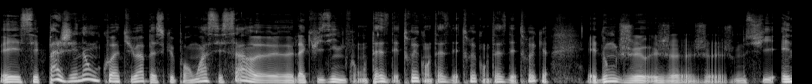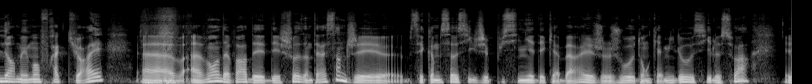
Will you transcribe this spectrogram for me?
Et c'est pas gênant, quoi, tu vois, parce que pour moi, c'est ça, euh, la cuisine, quoi. On teste des trucs, on teste des trucs, on teste des trucs. Et donc, je, je, je, me suis énormément fracturé euh, avant d'avoir des, des choses intéressantes. J'ai, euh, c'est comme ça aussi que j'ai pu signer des cabarets. Je joue au Don Camilo aussi le soir et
